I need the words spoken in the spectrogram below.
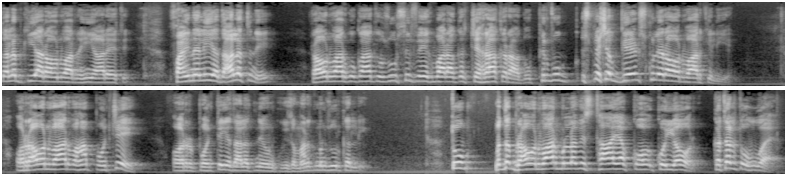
तलब किया, राव अनवार नहीं आ रहे थे। फाइनली अदालत ने राव अनवार को कहा कि, हुजूर, सिर्फ़ एक बार आकर चेहरा करा दो। फिर वो स्पेशल गेट्स खुले राव अनवार के लिए। और राव अनवार वहाँ पहुँचे। और पहुँचते ही अदालत ने उनको ज़मानत मंजूर कर ली। तो मतलब राव अनवार मुलविस था या को, कोई और? कत्ल तो हुआ है।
